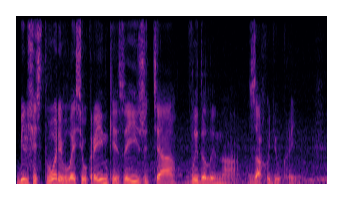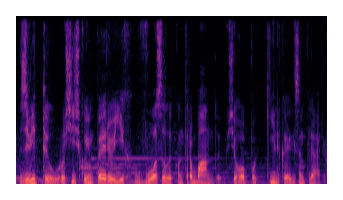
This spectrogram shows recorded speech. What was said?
Більшість творів Лесі Українки за її життя видали на заході України. Звідти у Російську імперію їх ввозили контрабандою, всього по кілька екземплярів.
